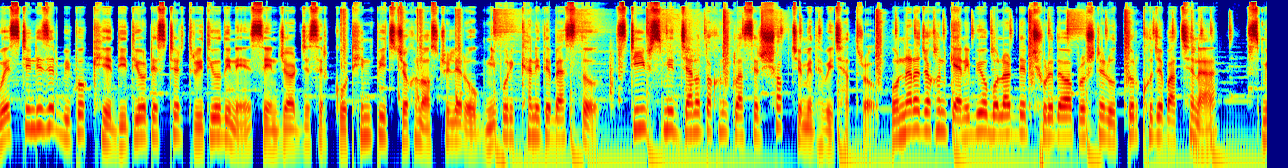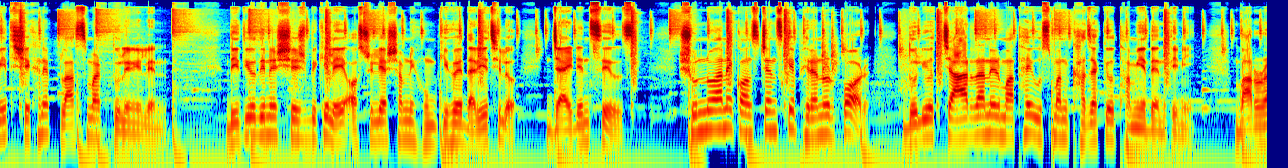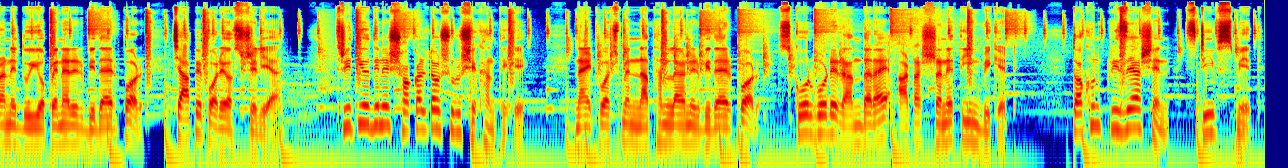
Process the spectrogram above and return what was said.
West ইন্ডিজের বিপক্ষে দ্বিতীয় টেস্টের তৃতীয় দিনে সেন্ট জর্জেসের কঠিন পিচ যখন অস্ট্রেলিয়ার অগ্নি পরীক্ষা নিতে ব্যস্ত, স্টিভ স্মিথ যেন তখন ক্লাসের সবচেয়ে মেধাবী ছাত্র। অন্যরা যখন ক্যারিবীয় বোলারদের ছুড়ে দেওয়া প্রশ্নের উত্তর খুঁজে পাচ্ছে না, স্মিথ সেখানে প্লাস মার্ক তুলে নিলেন। দ্বিতীয় দিনের শেষ বিকেলে অস্ট্রেলিয়ার সামনে হুমকি হয়ে দাঁড়িয়েছিল জাইডেন সিলস। শূন্য আনে কনস্ট্যান্সকে ফেরানোর পর দলীয় চার রানের মাথায় উসমান খাজাকেও থামিয়ে দেন তিনি। বারো রানে দুই ওপেনারের বিদায়ের পর চাপে পড়ে অস্ট্রেলিয়া। তৃতীয় দিনের সকালটাও শুরু সেখান থেকে। নাইট ওয়াচম্যান নাথান লায়নের বিদায়ের পর স্কোরবোর্ডে রান দাঁড়ায় আটাশ রানে তিন উইকেট। তখন ক্রিজে আসেন স্টিভ স্মিথ।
